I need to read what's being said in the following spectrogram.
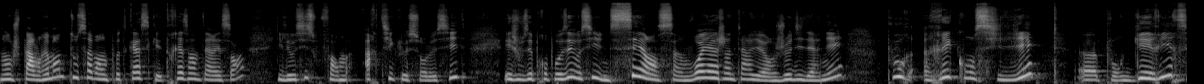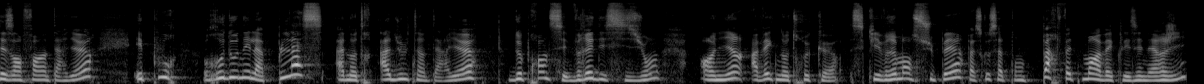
Donc je parle vraiment de tout ça dans le podcast qui est très intéressant. Il est aussi sous forme article sur le site. Et je vous ai proposé aussi une séance, un voyage intérieur jeudi dernier pour réconcilier, euh, pour guérir ses enfants intérieurs et pour redonner la place à notre adulte intérieur de prendre ses vraies décisions en lien avec notre cœur. Ce qui est vraiment super parce que ça tombe parfaitement avec les énergies.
